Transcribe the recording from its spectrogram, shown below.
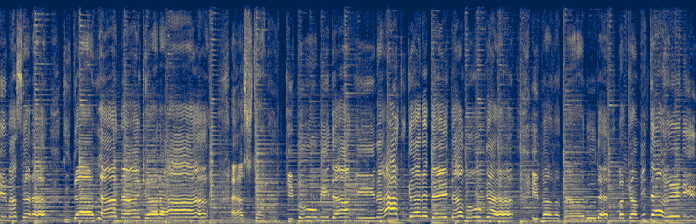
今さらくだらないから明日の希望みたいな憧れていたもんが今はまるでバカみたいに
